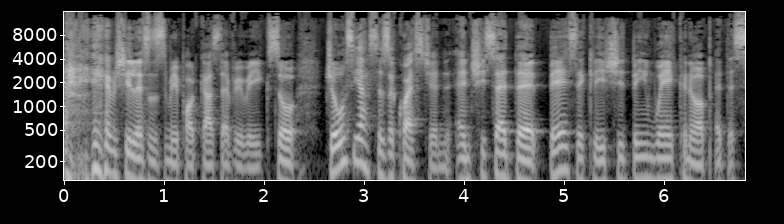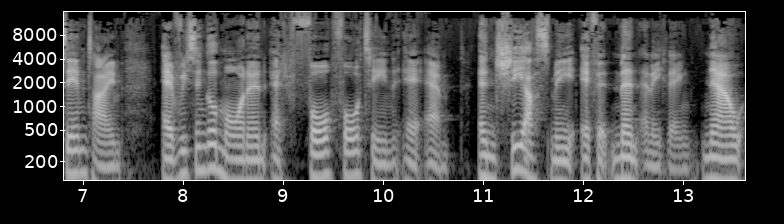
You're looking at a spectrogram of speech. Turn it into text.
I? she listens to my podcast every week. So Josie asked us a question, and she said that basically she'd been waking up at the same time every single morning at 4:14 a.m. And she asked me if it meant anything. Now,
